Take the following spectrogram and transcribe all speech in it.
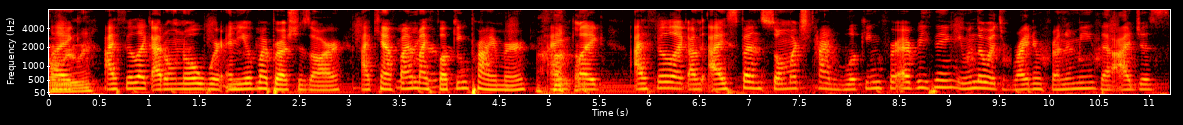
Oh like really? I feel like I don't know where any of my brushes are. I can't find like my it? fucking primer. And like I feel like I'm, I spend so much time looking for everything, even though it's right in front of me, that I just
